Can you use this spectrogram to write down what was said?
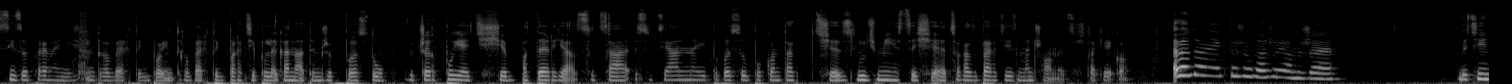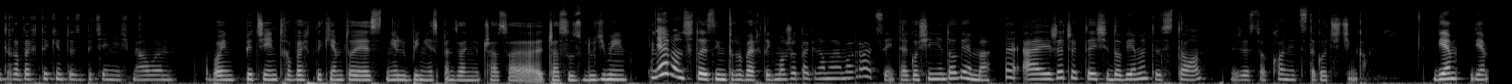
schizofrenia niż introwertyk, bo introwertyk bardziej polega na tym, że po prostu wyczerpuje ci się bateria socja- socjalna i po prostu po kontakcie z ludźmi jesteś e, coraz bardziej zmęczony, coś takiego. Ewentualnie niektórzy uważają, że bycie introwertykiem to jest bycie nieśmiałym, in- bycie introwertykiem to jest nielubienie spędzania czasu, czasu z ludźmi. Nie wiem, co to jest introwertyk, może ta gra ma rację i tego się nie dowiemy. A rzeczy, której się dowiemy, to jest to, że jest to koniec tego odcinka. Wiem, wiem,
